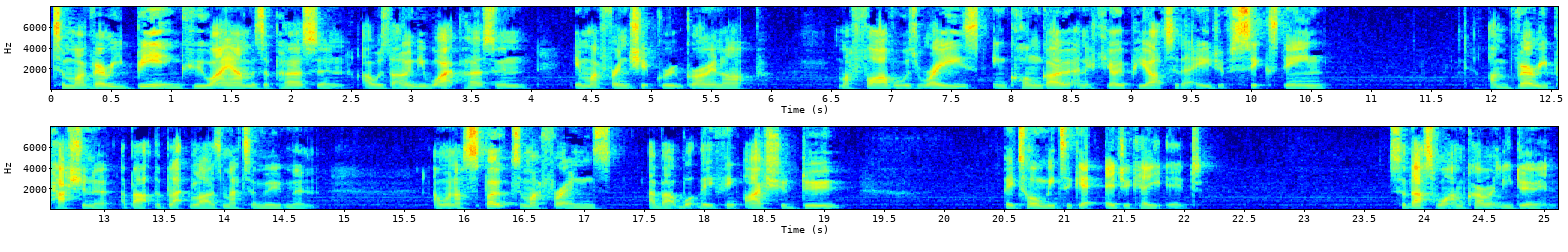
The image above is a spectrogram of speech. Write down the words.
to my very being, who I am as a person. I was the only white person in my friendship group growing up. My father was raised in Congo and Ethiopia to the age of 16. I'm very passionate about the Black Lives Matter movement. And when I spoke to my friends about what they think I should do, they told me to get educated so that's what I'm currently doing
